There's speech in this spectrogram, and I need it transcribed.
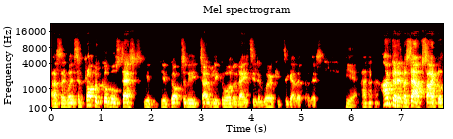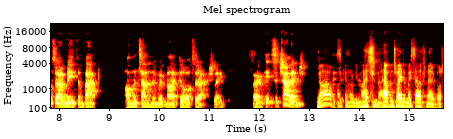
I say, Well, it's a proper couples test. You've, you've got to be totally coordinated and working together for this. Yeah. And I've done it myself, cycle to Omeath and back on the tandem with my daughter, actually. So it's a challenge. No, I can only imagine. I haven't tried it myself now, but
